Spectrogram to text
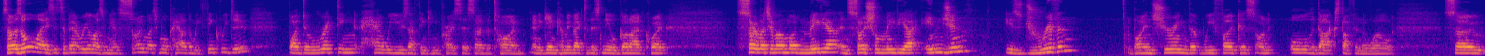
So, as always, it's about realizing we have so much more power than we think we do by directing how we use our thinking process over time. And again, coming back to this Neville Goddard quote so much of our modern media and social media engine is driven by ensuring that we focus on all the dark stuff in the world. So,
